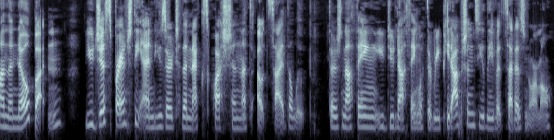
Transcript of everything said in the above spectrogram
On the no button, you just branch the end user to the next question that's outside the loop. There's nothing, you do nothing with the repeat options, you leave it set as normal.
